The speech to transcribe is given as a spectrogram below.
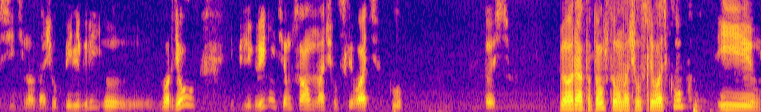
Сити назначил Пилигри... Гвардиолу, и Пилигрини тем самым начал сливать клуб. То есть говорят о том, что он начал сливать клуб, и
